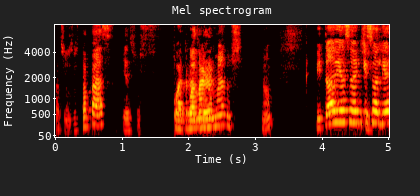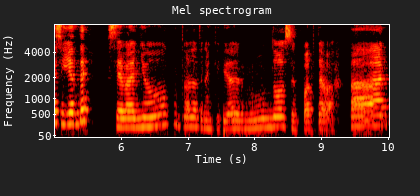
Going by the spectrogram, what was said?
a sus dos papás y a sus Cuatro, cuatro hermanos. hermanos, ¿no? Y todavía saben qué hizo al día siguiente. Se bañó con toda la tranquilidad del mundo, se fue a trabajar.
